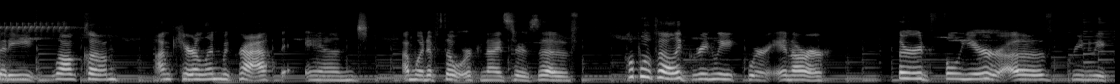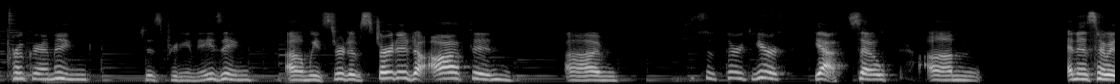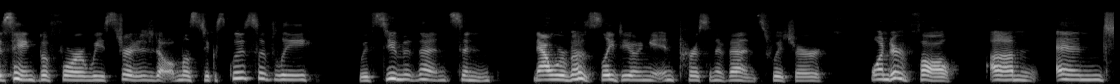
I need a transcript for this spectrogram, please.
everybody. Welcome. I'm Carolyn McGrath, and I'm one of the organizers of Hopewell Valley Green Week. We're in our third full year of Green Week programming, which is pretty amazing. Um, we sort of started off in um, the third year. Yeah. So, um, and as I was saying before, we started almost exclusively with Zoom events, and now we're mostly doing in person events, which are wonderful. Um, and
